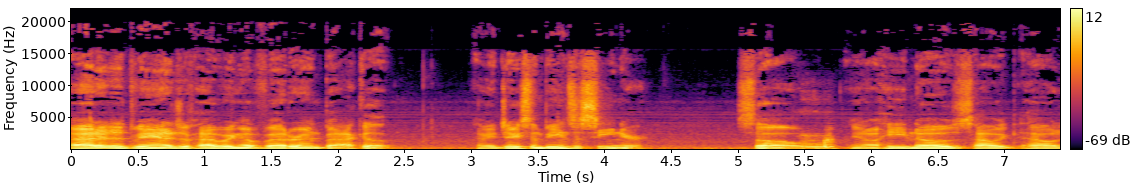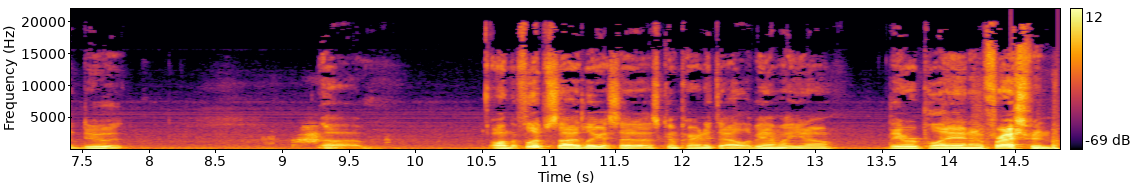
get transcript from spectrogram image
added advantage of having a veteran backup. I mean, Jason Bean's a senior, so mm-hmm. you know he knows how how to do it. Um, on the flip side, like I said, I was comparing it to Alabama. You know, they were playing a freshman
